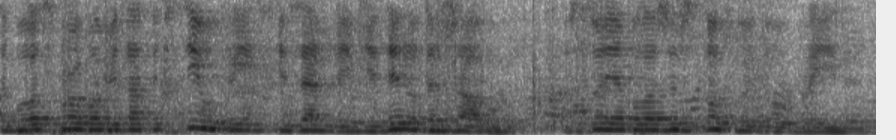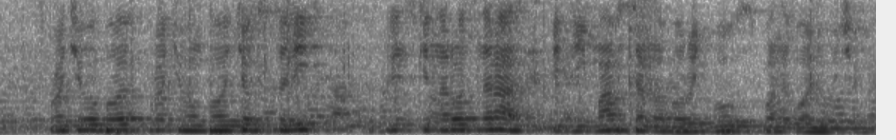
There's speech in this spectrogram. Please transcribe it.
Це була спроба об'єднати всі українські землі в єдину державу. Історія була жорстокою до України. Протягом багатьох століть український народ не раз підіймався на боротьбу з поневолювачами.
